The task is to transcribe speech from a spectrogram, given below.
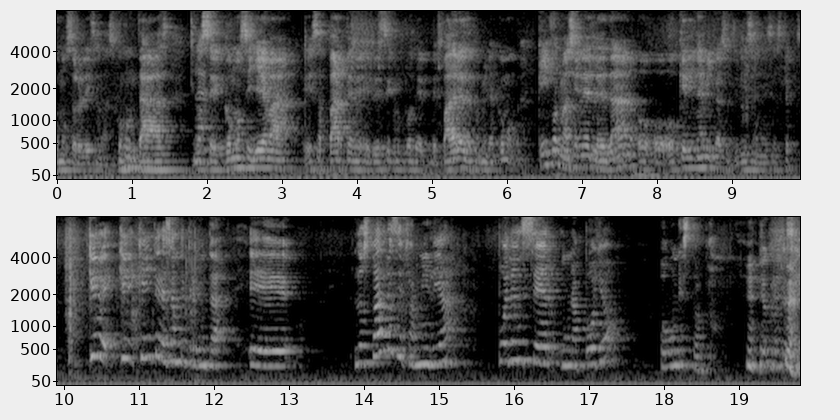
cómo se realizan las juntas, no sé, cómo se lleva esa parte de, ese grupo de, padres de familia, cómo, qué informaciones les dan o, qué dinámicas utilizan en ese aspecto. Qué, qué, qué interesante pregunta. Eh, los padres de familia pueden ser un apoyo o un estorbo. Yo creo que sí.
